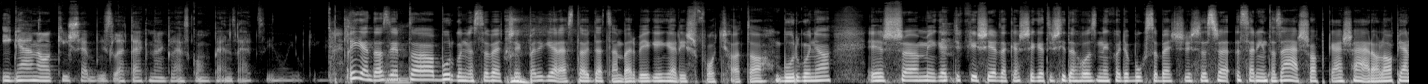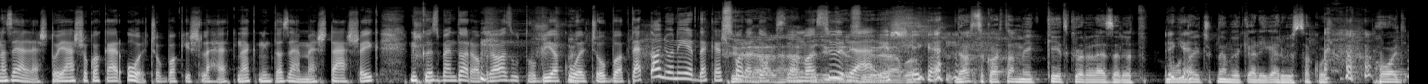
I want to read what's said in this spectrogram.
igen, a kisebb üzleteknek lesz kompenzációjuk. Igen, igen de azért a Burgonya Szövetség pedig jelezte, hogy december végéig el is fogyhat a burgonya, és még egy kis érdekességet is idehoznék, hogy a Buksa szerint az ársapkás ár alapján az elles tojások akár olcsóbbak is lehetnek, mint az MS társaik, miközben darabra az utóbbiak olcsóbbak. Tehát nagyon érdekes paradoxon van, szürreális. De azt akartam még két körrel ezelőtt mondani, igen. csak nem vagyok elég erőszakos, hogy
